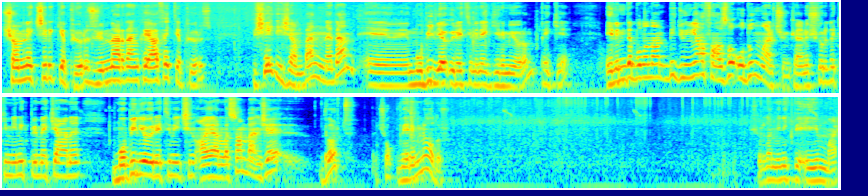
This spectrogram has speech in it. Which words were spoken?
Çömlekçilik yapıyoruz. Yünlerden kıyafet yapıyoruz. Bir şey diyeceğim. Ben neden e, mobilya üretimine girmiyorum peki? Elimde bulunan bir dünya fazla odun var çünkü. Yani şuradaki minik bir mekanı mobilya üretimi için ayarlasam bence Word çok verimli olur. Şurada minik bir eğim var.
